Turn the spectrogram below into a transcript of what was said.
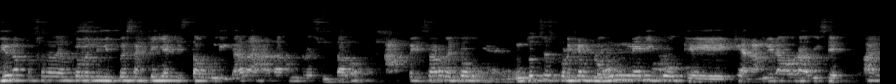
Y una persona de alto rendimiento es aquella que está obligada a dar un resultado a pesar de todo. Entonces, por ejemplo, un médico que, que a la mera hora dice, ay,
